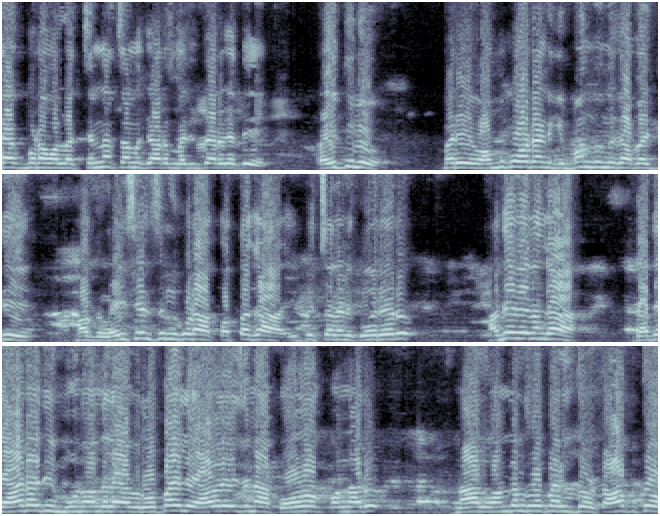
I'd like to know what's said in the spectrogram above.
లేకపోవడం వల్ల చిన్న చిన్నకారు మధ్యతరగతి రైతులు మరి అమ్ముకోవడానికి ఇబ్బంది ఉంది కాబట్టి మాకు లైసెన్సులు కూడా కొత్తగా ఇప్పించాలని కోరారు. అదేవిధంగా గత ఏడాది మూడు వందల యాభై రూపాయలు యావరేజ్ నా పోగ కొన్నారు. నాలుగు వందల రూపాయలతో టాప్తో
